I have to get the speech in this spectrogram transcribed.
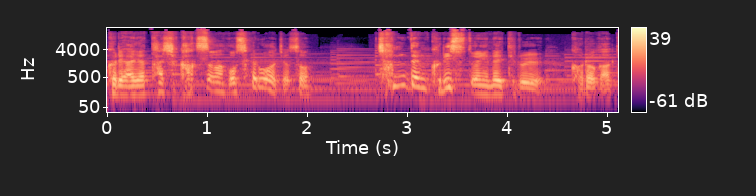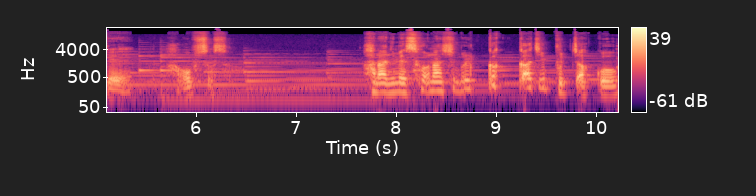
그리하여 다시 각성하고 새로워져서 참된 그리스도인의 길을 걸어가게 하옵소서. 하나님의 선하심을 끝까지 붙잡고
